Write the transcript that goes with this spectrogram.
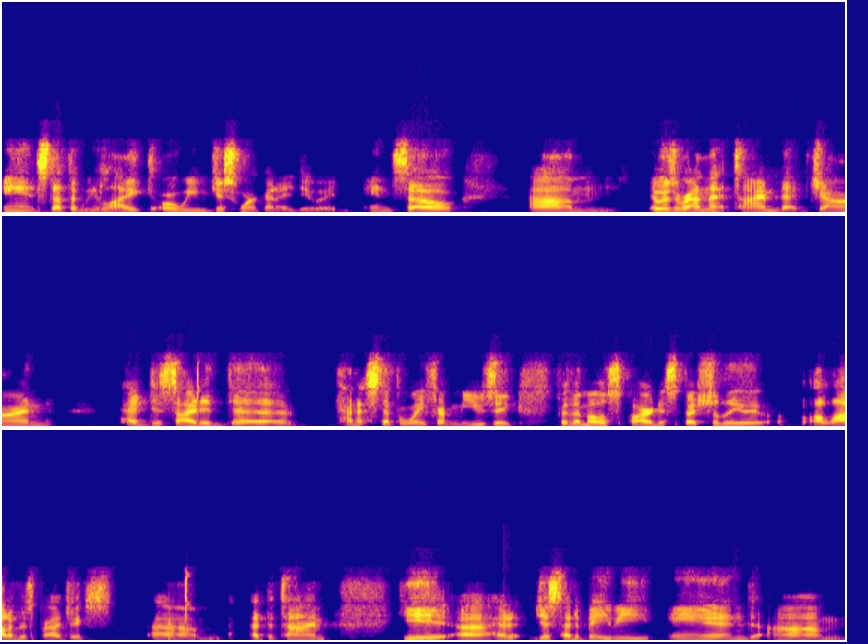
and stuff that we liked, or we just weren't going to do it. And so um, it was around that time that John had decided to kind of step away from music for the most part, especially a lot of his projects um, at the time. He uh, had just had a baby and um,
